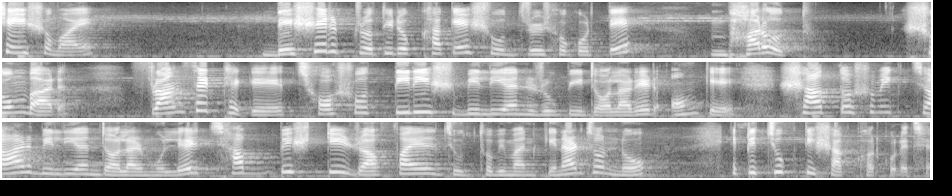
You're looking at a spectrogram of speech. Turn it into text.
সেই সময় দেশের প্রতিরক্ষাকে সুদৃঢ় করতে ভারত সোমবার ফ্রান্সের থেকে ছশো তিরিশ বিলিয়ন রুপি ডলারের অঙ্কে সাত দশমিক চার বিলিয়ন ডলার মূল্যের ছাব্বিশটি রাফায়েল যুদ্ধবিমান কেনার জন্য একটি চুক্তি স্বাক্ষর করেছে।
